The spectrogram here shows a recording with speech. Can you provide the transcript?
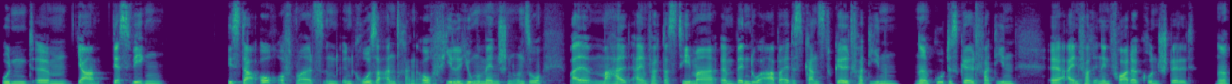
Und ähm, ja, deswegen ist da auch oftmals ein, ein, großer Andrang, auch viele junge Menschen und so, weil man halt einfach das Thema, ähm, wenn du arbeitest, kannst du Geld verdienen, ne, gutes Geld verdienen, äh, einfach in den Vordergrund stellt. Ne?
